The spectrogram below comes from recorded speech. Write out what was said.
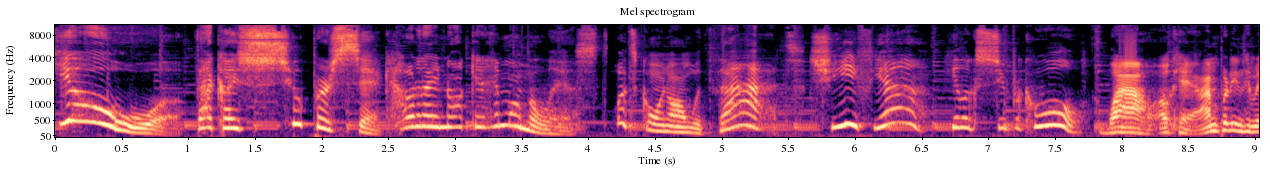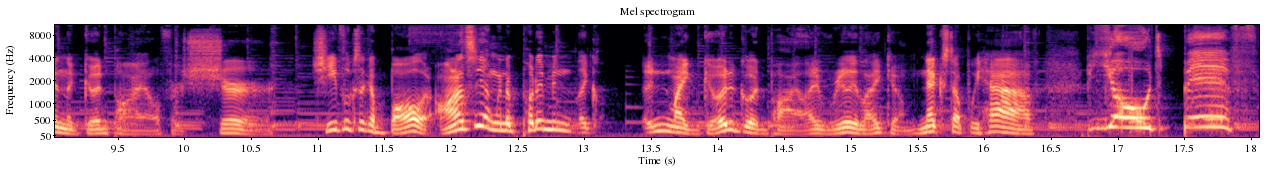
Yo, that guy's super sick. How did I not get him on the list? What's going on with that? Chief, yeah, he looks super cool. Wow, okay, I'm putting him in the good pile for sure. Chief looks like a baller. Honestly, I'm gonna put him in like in my good good pile. I really like him. Next up we have, yo, it's Biff.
